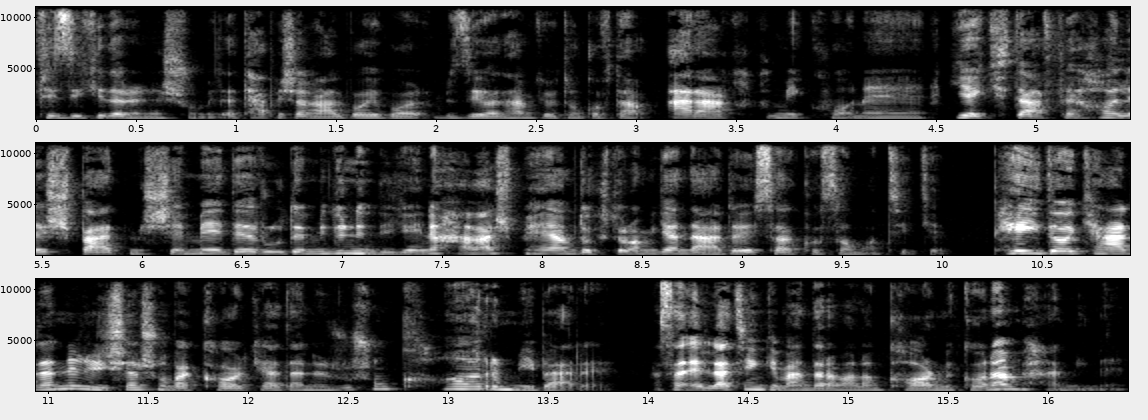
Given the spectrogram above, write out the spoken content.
فیزیکی داره نشون میده. تپش قلبای زیاد هم که بهتون گفتم عرق می‌کنه یک دفعه حالش بد میشه معده روده می‌دونین دیگه اینا همش به هم دکترا میگن دردای سایکوسوماتیکه. پیدا کردن ریشهشون و کار کردن روشون کار می‌بره. اصلا علت این که من دارم الان کار می‌کنم همینه.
